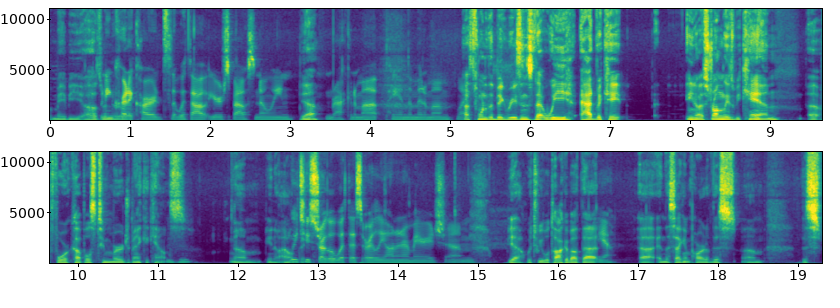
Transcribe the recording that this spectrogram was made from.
maybe a Opening husband or- credit cards without your spouse knowing, Yeah, racking them up, paying the minimum. Like, That's one of the big reasons that we advocate, you know, as strongly as we can, uh, for couples to merge bank accounts. Um, you know, I don't. we think- too struggle with this early on in our marriage. Um, yeah, which we will talk about that yeah. uh, in the second part of this. Um, this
